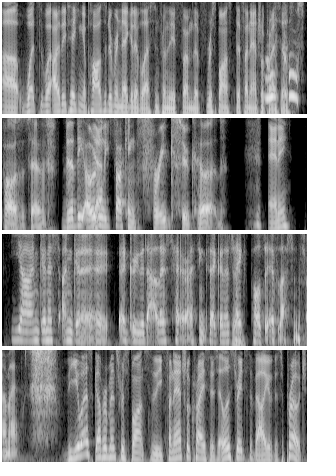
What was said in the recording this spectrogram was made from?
Uh, what's what are they taking a positive or negative lesson from the from the response to the financial Well, crisis? of course, positive. They're the only fucking freaks who could. Annie? Yeah, I'm gonna I'm gonna agree with Alice here. I think they're gonna take a positive lesson from it. The U.S. government's response to the financial crisis illustrates the value of this approach.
